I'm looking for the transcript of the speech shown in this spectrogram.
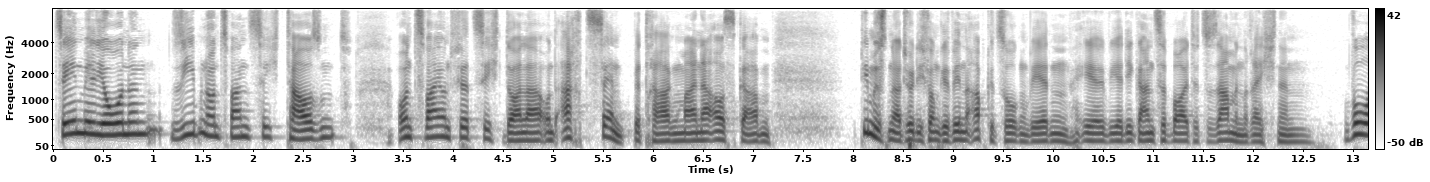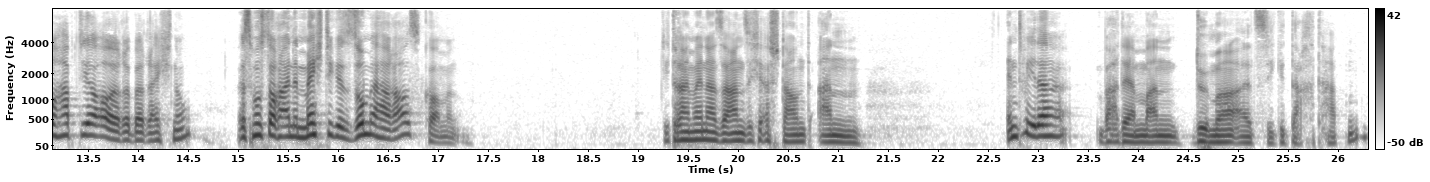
10 Millionen 27.000 und 42 Dollar und 8 Cent betragen meine Ausgaben. Die müssen natürlich vom Gewinn abgezogen werden, ehe wir die ganze Beute zusammenrechnen. Wo habt ihr eure Berechnung? Es muss doch eine mächtige Summe herauskommen. Die drei Männer sahen sich erstaunt an. Entweder war der Mann dümmer, als sie gedacht hatten,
